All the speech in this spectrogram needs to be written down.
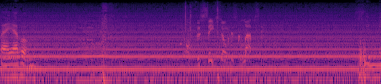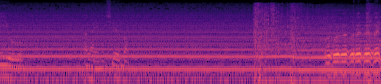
ไปครับผม The safe zone is collapsing. คิมมีอยู่ อะไรนะชื่อบอก เอ้ยเอ้ยเอ้ยเอ้ยเอ้ย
